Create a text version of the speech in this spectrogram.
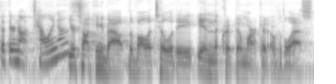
that they're not telling us. You're talking about the volatility in the crypto market over the last,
